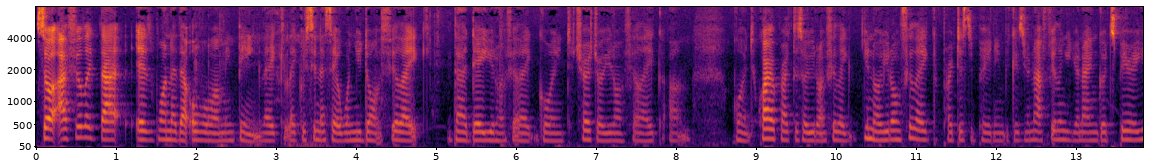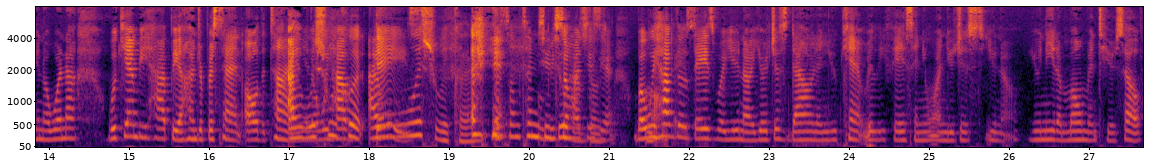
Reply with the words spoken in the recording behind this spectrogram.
So I feel like that is one of the overwhelming thing. Like like Christina said, when you don't feel like that day, you don't feel like going to church, or you don't feel like um, going to choir practice, or you don't feel like you know you don't feel like participating because you're not feeling it. You're not in good spirit. You know, we're not. We can't be happy hundred percent all the time. I You know, wish we, have could. days I wish we could. But sometimes you do so have much those easier. But we have days. those days where you know you're just down and you can't really face anyone. You just you know you need a moment to yourself,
